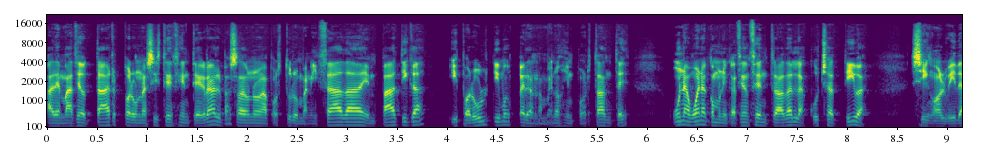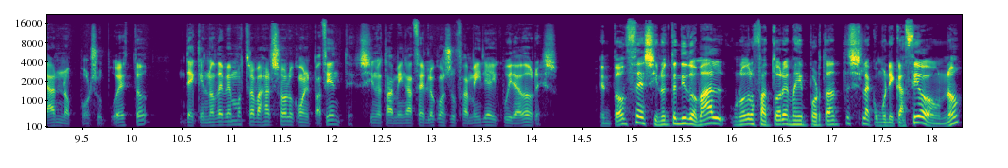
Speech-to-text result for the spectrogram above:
además de optar por una asistencia integral basada en una postura humanizada, empática y por último, pero no menos importante, una buena comunicación centrada en la escucha activa, sin olvidarnos, por supuesto, de que no debemos trabajar solo con el paciente, sino también hacerlo con su familia y cuidadores. Entonces, si no he entendido mal, uno de los factores más importantes es la comunicación, ¿no?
